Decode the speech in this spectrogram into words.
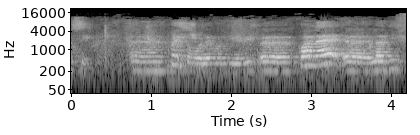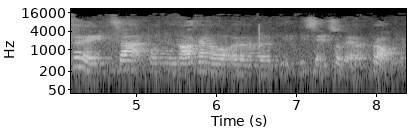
che Ah, ecco sì. Eh, questo volevo dirvi. Eh, qual è eh, la differenza con un organo eh, di, di, senso vero e proprio?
